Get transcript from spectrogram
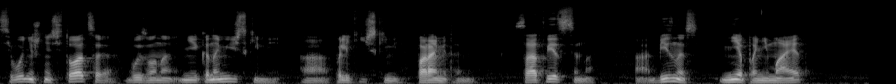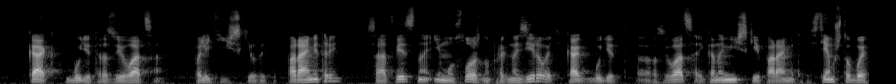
Сегодняшняя ситуация вызвана не экономическими, а политическими параметрами. Соответственно, а, бизнес не понимает, как будет развиваться политические вот эти параметры, соответственно, ему сложно прогнозировать, как будет развиваться экономические параметры, с тем, чтобы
